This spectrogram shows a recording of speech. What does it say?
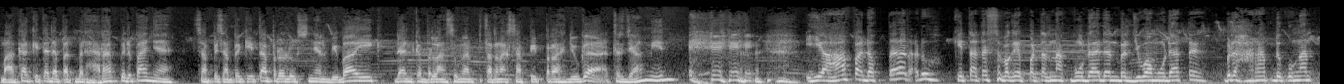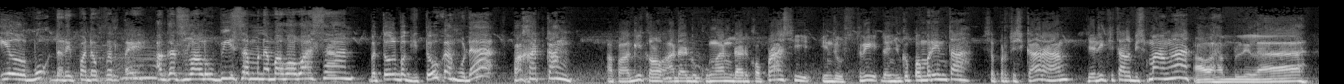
maka kita dapat berharap ke depannya. Sapi-sapi kita produksinya lebih baik dan keberlangsungan peternak sapi perah juga terjamin. iya, Pak Dokter. Aduh, kita teh sebagai peternak muda dan berjiwa muda teh berharap dukungan ilmu dari Pak Dokter teh agar selalu bisa menambah wawasan. Betul begitu, Kang Muda? Pakat, Kang. Apalagi kalau ada dukungan dari koperasi, industri, dan juga pemerintah. Seperti sekarang, jadi kita lebih semangat. Alhamdulillah.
